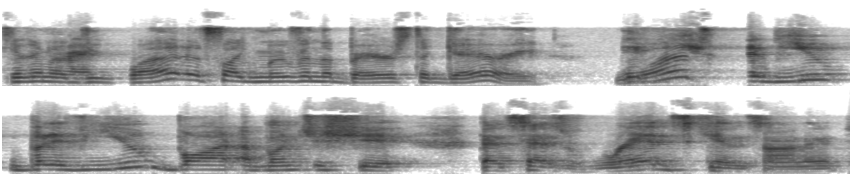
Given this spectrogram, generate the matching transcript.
they're gonna Right. do what? It's like moving the Bears to Gary. If What? you- If you, but if you bought a bunch of shit that says Redskins on it,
